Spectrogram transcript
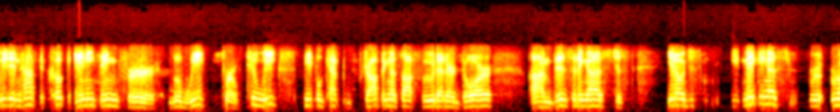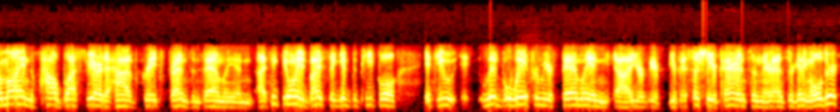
we didn't have to cook anything for the week for two weeks. People kept dropping us off food at our door, um, visiting us, just you know, just making us r- remind how blessed we are to have great friends and family. And I think the only advice I give to people if you live away from your family and uh, your, your, your especially your parents and their as they're getting older,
